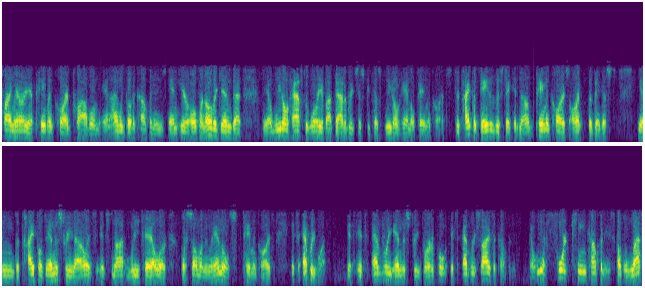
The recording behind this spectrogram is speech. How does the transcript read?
primarily a payment card problem, and I would go to companies and hear over and over again that, you know, we don't have to worry about data breaches because we don't handle payment cards. The type of data that's taken now, payment cards aren't the biggest. In the type of industry now, it's it's not retail or or someone who handles payment cards. It's everyone. It's it's every industry vertical. It's every size of company. Now, we have 14 companies of less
